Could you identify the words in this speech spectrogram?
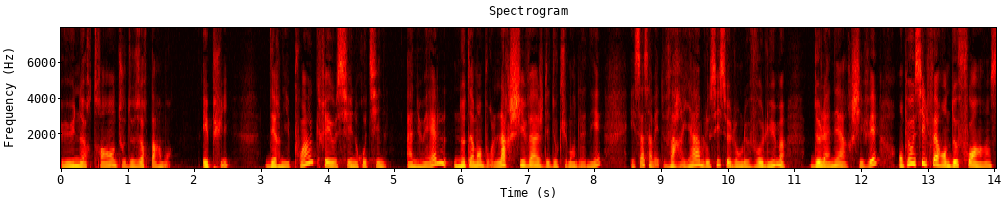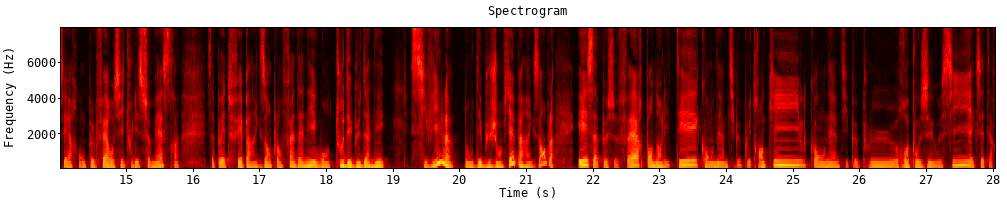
1h30 ou 2 heures par mois. Et puis, dernier point, créer aussi une routine annuel, notamment pour l'archivage des documents de l'année. Et ça, ça va être variable aussi selon le volume de l'année archivée. On peut aussi le faire en deux fois, hein. c'est-à-dire qu'on peut le faire aussi tous les semestres. Ça peut être fait par exemple en fin d'année ou en tout début d'année civile, donc début janvier par exemple, et ça peut se faire pendant l'été, quand on est un petit peu plus tranquille, quand on est un petit peu plus reposé aussi, etc.,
